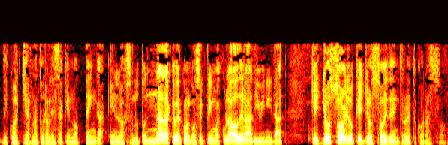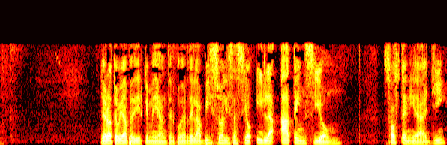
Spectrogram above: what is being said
de cualquier naturaleza que no tenga en lo absoluto nada que ver con el concepto inmaculado de la divinidad, que yo soy lo que yo soy dentro de tu corazón. Y ahora te voy a pedir que mediante el poder de la visualización y la atención sostenida allí,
